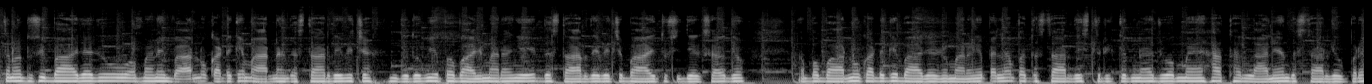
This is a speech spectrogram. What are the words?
ਤਰ੍ਹਾਂ ਤੁਸੀਂ ਬਾਜ ਆ ਜੋ ਆਪਾਂ ਨੇ ਬਾਹਰ ਨੂੰ ਕੱਢ ਕੇ ਮਾਰਨਾ ਦਸਤਾਰ ਦੇ ਵਿੱਚ, ਜਦੋਂ ਵੀ ਆਪਾਂ ਬਾਜ ਮਾਰਾਂਗੇ, ਦਸਤਾਰ ਦੇ ਵਿੱਚ ਬਾਜ ਤੁਸੀਂ ਦੇਖ ਸਕਦੇ ਹੋ। ਆਪਾਂ ਬਾਹਰ ਨੂੰ ਕੱਢ ਕੇ ਬਾਜ ਹੈ ਜੋ ਮਾਰਾਂਗੇ, ਪਹਿਲਾਂ ਆਪਾਂ ਦਸਤਾਰ ਦੇ ਇਸ ਤਰੀਕੇ ਦੇ ਨਾਲ ਜੋ ਮੈਂ ਹੱਥ ਲਾ ਰਿਹਾ ਦਸਤਾਰ ਦੇ ਉੱਪਰ,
